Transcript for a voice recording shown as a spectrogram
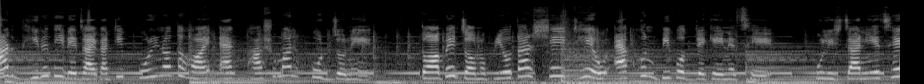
আর ধীরে ধীরে জায়গাটি পরিণত হয় এক ভাসমান ফুড জোনে তবে জনপ্রিয়তার সেই ঢেউ এখন বিপদ ডেকে এনেছে। পুলিশ জানিয়েছে,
